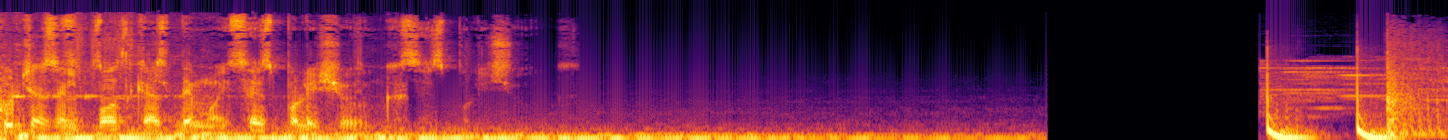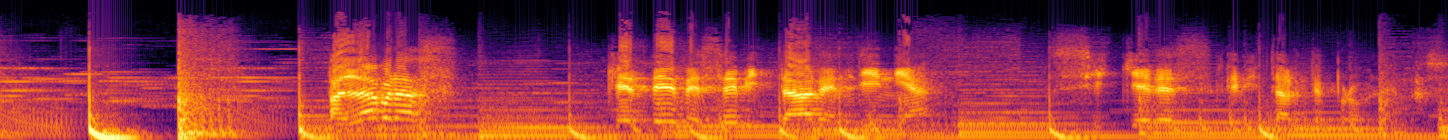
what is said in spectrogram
Escuchas el podcast de Moisés Polishuk. Palabras que debes evitar en línea si quieres evitarte problemas.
